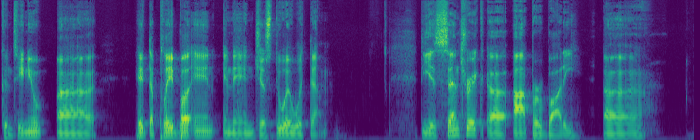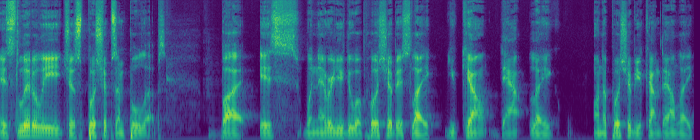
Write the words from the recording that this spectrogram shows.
continue, uh, hit the play button, and then just do it with them. The eccentric uh, upper body uh, is literally just push ups and pull ups. But it's whenever you do a push up, it's like you count down, like on a push up, you count down like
